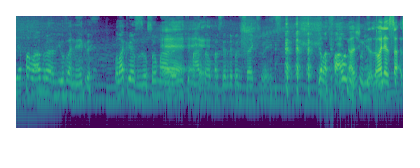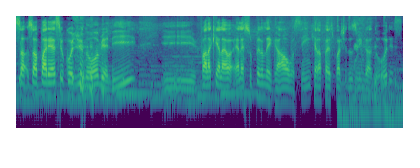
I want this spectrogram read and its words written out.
E a palavra viúva negra? Olá, crianças, eu sou uma é... aranha que mata o parceiro depois do sexo. É isso. ela fala. Acho, olha, só, só, só, aparece o codinome ali e fala que ela, ela é super legal, assim, que ela faz parte dos Vingadores.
